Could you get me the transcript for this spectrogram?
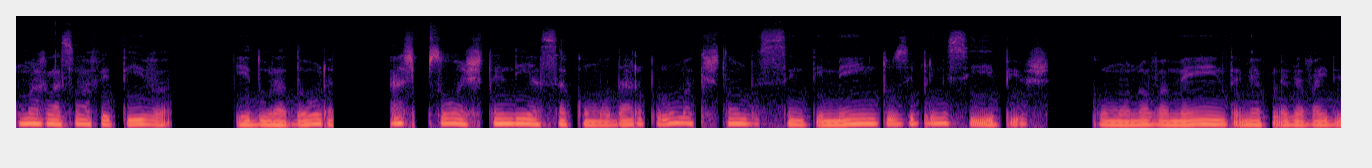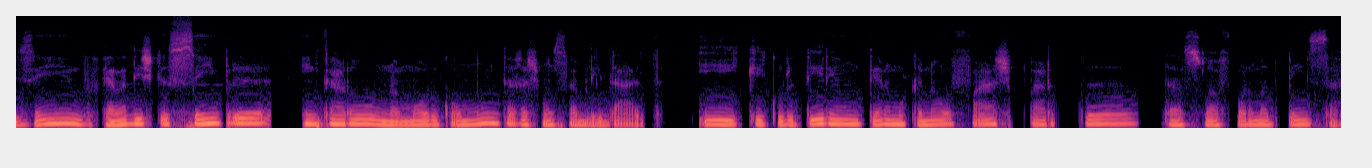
uma relação afetiva e duradoura, as pessoas tendem a se acomodar por uma questão de sentimentos e princípios. Como novamente a minha colega vai dizendo, ela diz que sempre encarou o namoro com muita responsabilidade e que curtir é um termo que não faz parte da sua forma de pensar.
